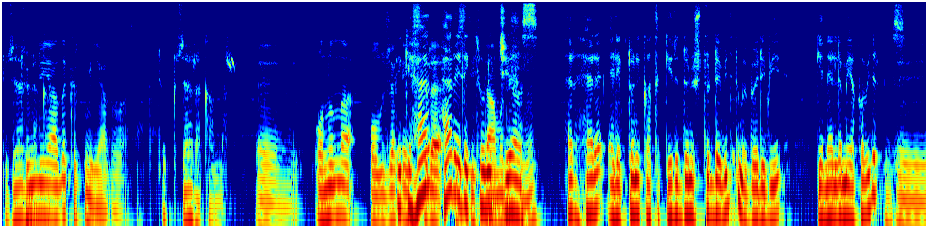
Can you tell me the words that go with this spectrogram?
Güzel Tüm rakam. dünyada 40 milyar dolar zaten. Çok güzel rakamlar. Ee, onunla olacak Peki ekstra her her elektronik cihaz, düşünün. her her elektronik atık geri dönüştürülebilir mi? Böyle bir genelleme yapabilir miyiz? Ee,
